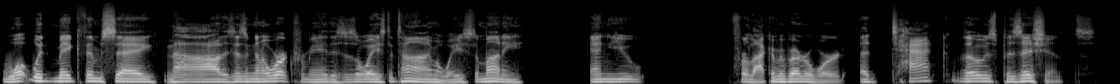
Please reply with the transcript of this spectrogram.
what would make them say, nah, this isn't going to work for me. This is a waste of time, a waste of money. And you, for lack of a better word, attack those positions,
